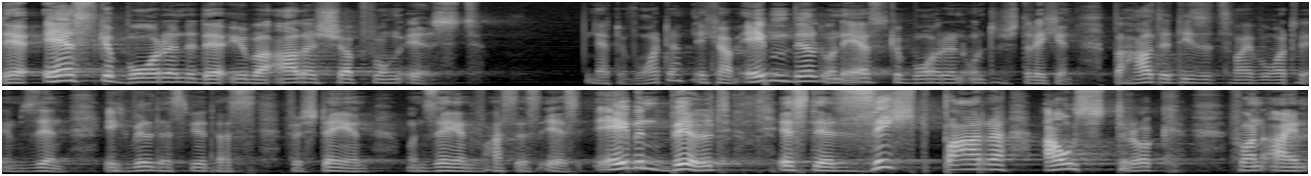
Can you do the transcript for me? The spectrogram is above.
der Erstgeborene, der über alle Schöpfung ist. Nette Worte. Ich habe Ebenbild und Erstgeboren unterstrichen. Behalte diese zwei Worte im Sinn. Ich will, dass wir das verstehen und sehen, was es ist. Ebenbild ist der sichtbare Ausdruck von einem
